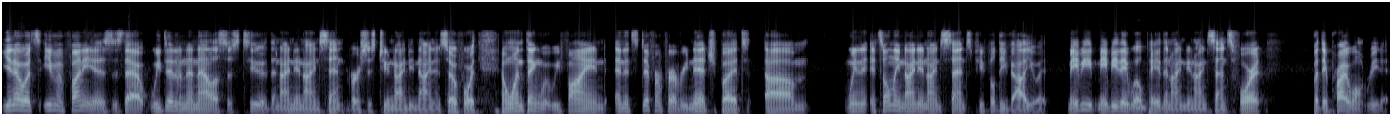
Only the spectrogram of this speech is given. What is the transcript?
you know what's even funny is is that we did an analysis too of the 99 cent versus 2.99 and so forth. And one thing what we find, and it's different for every niche, but um, when it's only 99 cents, people devalue it. Maybe maybe they will hmm. pay the 99 cents for it, but they probably won't read it.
